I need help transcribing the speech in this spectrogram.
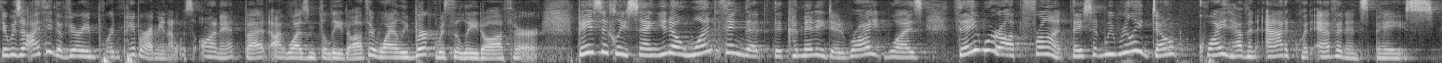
there was, I think, a very important paper. I mean, I was on it, but I wasn't the lead author. Wylie Burke was the lead author. Basically saying, you know, one thing that the committee did right was they were up front. They said, we really don't quite have an adequate evidence base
